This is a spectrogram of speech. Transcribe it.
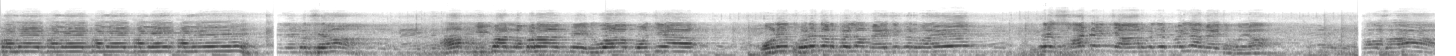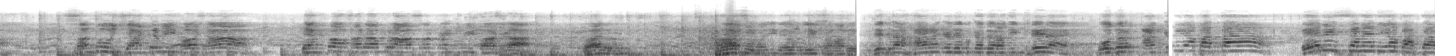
ਬੱਲੇ ਬੱਲੇ ਬੱਲੇ ਬੱਲੇ ਬੱਲੇ। ਲੈਂਬਰ ਸਿਆ ਆ ਕੀਪਾ ਲੰਬੜਾ ਭੇੜੂਆ ਪਹੁੰਚਿਆ। ਹੁਣੇ ਥੋੜੇ ਦਿਨ ਪਹਿਲਾਂ ਮੈਚ ਕਰਵਾਏ ਤੇ 4:30 ਵਜੇ ਪਹਿਲਾ ਮੈਚ ਹੋਇਆ। ਖੁਸ਼ ਆ। ਸੰਧੂ ਜੱਟ ਵੀ ਖੁਸ਼ ਆ। ਟੈਂਪਾ ਸਾਡਾ ਭਰਾ ਸਰਪੰਚ ਵੀ ਖੁਸ਼ ਆ ਵਾਲੋ ਆਜੀ ਮਜੀ ਦੇ ਉਗਲੀ ਸਮਾਂ ਦੇ ਜਿੱਦਾਂ ਹਾਰਾਂ ਕਦੇ ਮੁਕੱਦਰਾਂ ਦੀ ਖੇਡ ਹੈ ਉਧਰ ਅੰਕ ਦੀਆਂ ਬਾਤਾਂ ਇਹ ਵੀ ਸਮੇਂ ਦੀਆਂ ਬਾਤਾਂ।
